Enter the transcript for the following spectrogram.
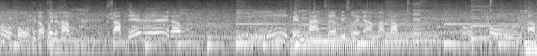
โอ้โห พี่น้องเพื่อนนะครับ สับเด้ครับอื้อหือเป็นทางเสริมที่สวยงามมากครับ โอ้โหครับ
